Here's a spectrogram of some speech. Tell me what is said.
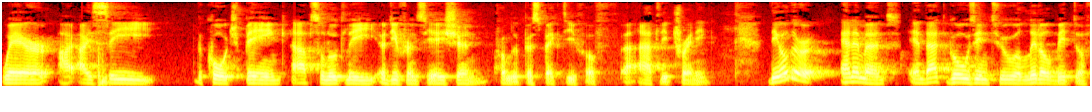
where I, I see the coach being absolutely a differentiation from the perspective of uh, athlete training. The other element, and that goes into a little bit of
